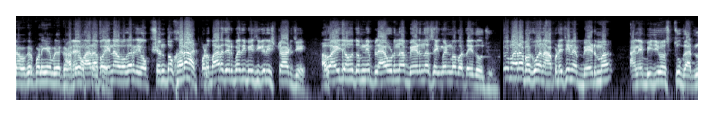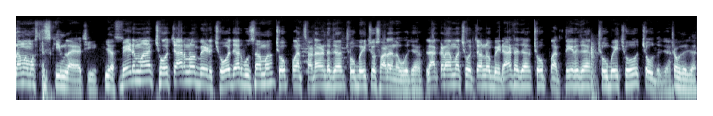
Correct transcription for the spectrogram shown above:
એના વગર પણ અહીંયા મારા. એના વગર કઈ ઓપ્શન તો ખરા જ પણ બાર હજાર રૂપિયાથી બેસિકલી સ્ટાર્ટ છે. હવે આવી જાઉં તમને પ્લાયવુડ ના બેડ ના સેગમેન્ટમાં બતાવી દઉં છું. જો મારા ભગવાન આપણે છે ને બેડમાં અને બીજી વસ્તુ ગાદલામાં મસ્ત સ્કીમ લાયા છીએ. બેડમાં છ ચાર નો બેડ છ હજાર ભૂસામાં છ પાંચ સાડા આઠ હજાર છ બાય છ સાડા નવ હજાર. લાકડામાં છ ચાર નો બેડ આઠ હજાર છ પાંચ તેર હજાર છ બે છ ચૌદ હજાર. ચૌદ હજાર.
